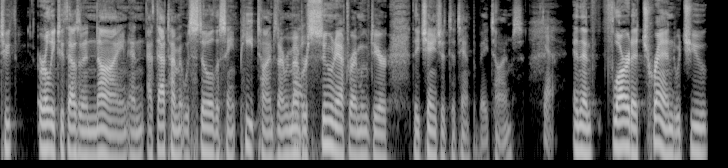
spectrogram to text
two, early 2009, and at that time it was still the St. Pete Times. And I remember Right. soon after I moved here, they changed it to Tampa Bay Times. Yeah. And then Florida Trend, which you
